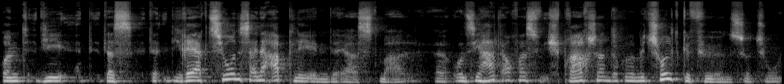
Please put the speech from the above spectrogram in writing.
Und die, das, die Reaktion ist eine ablehnende erstmal. Und sie hat auch was, ich sprach schon darüber, mit Schuldgefühlen zu tun.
